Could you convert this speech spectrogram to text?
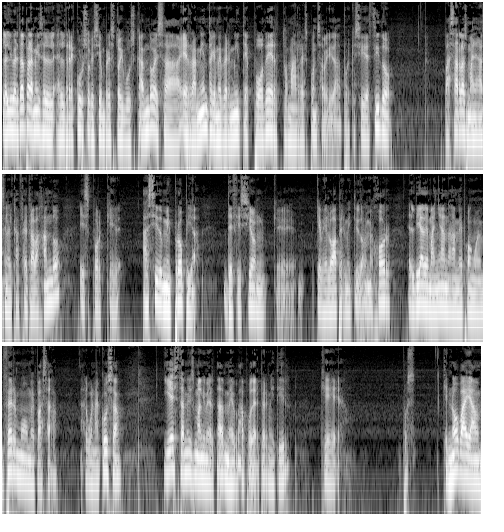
la libertad para mí es el, recurso que siempre estoy buscando, esa herramienta que me permite poder tomar responsabilidad. Porque si decido pasar las mañanas en el café trabajando es porque ha sido mi propia decisión que, me lo ha permitido. A lo mejor el día de mañana me pongo enfermo, me pasa alguna cosa y esta misma libertad me va a poder permitir que pues que no vaya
